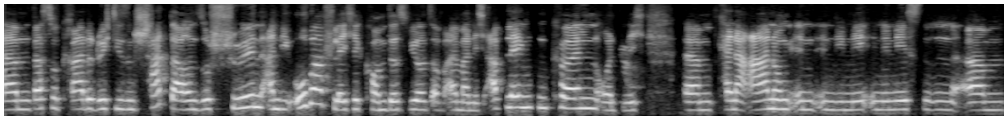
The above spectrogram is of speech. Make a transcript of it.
ähm, was so gerade durch diesen Shutdown so schön an die Oberfläche kommt, dass wir uns auf einmal nicht ablenken können und nicht, ähm, keine Ahnung, in, in, die, in den nächsten ähm,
